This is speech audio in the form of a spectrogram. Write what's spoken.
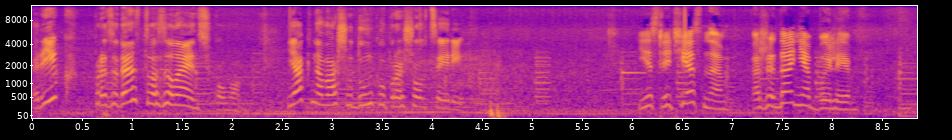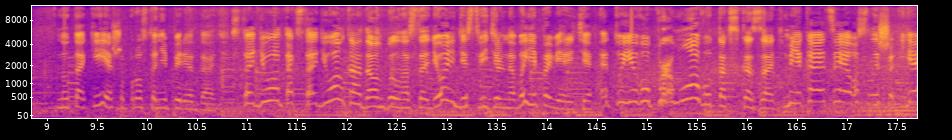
Рік президентства Зеленського. Як на вашу думку пройшов цей рік? Если честно, ожидания были ну такие, что просто не передать. Стадион так стадион, когда он был на стадионе, действительно, вы не поверите. Эту его промову, так сказать, мне кажется, я его слышу, я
